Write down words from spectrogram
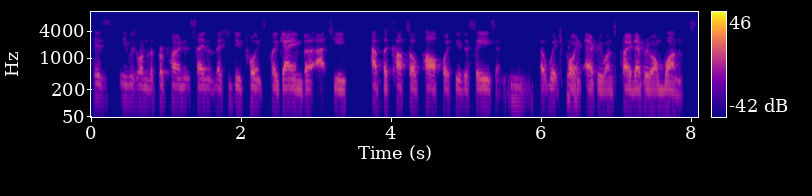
His he was one of the proponents saying that they should do points per game, but actually have the cut off halfway through the season. Mm. At which point yeah. everyone's played everyone once.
